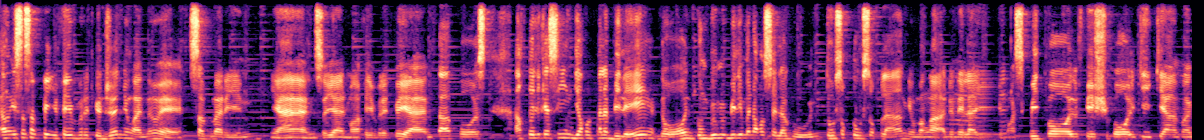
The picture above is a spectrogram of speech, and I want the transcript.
ang isa sa favorite ko dyan yung ano eh, submarine. Yan. So yan, mga favorite ko yan. Tapos, actually kasi hindi ako pala bili doon. Kung bumibili man ako sa Lagoon, tusok-tusok lang yung mga ano nila, mm. yung mga squid ball, fish ball, kikya, mga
